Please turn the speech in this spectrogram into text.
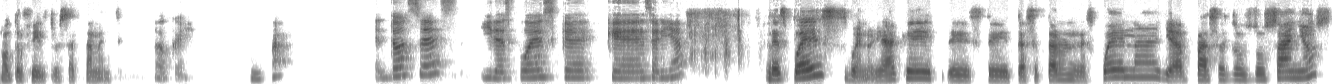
Otro filtro, exactamente. Ok. Entonces, ¿y después qué, sería? Después, bueno, ya que este, te aceptaron en la escuela, ya pasas los dos años.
